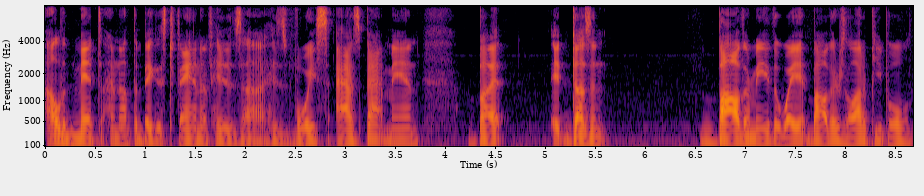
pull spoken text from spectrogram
I'll admit I'm not the biggest fan of his uh, his voice as Batman, but it doesn't bother me the way it bothers a lot of people,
